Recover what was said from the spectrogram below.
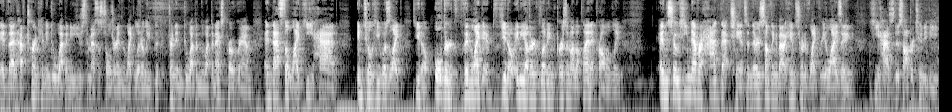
and that have turned him into a weapon and used him as a soldier, and like literally turned him into a weapon in the Weapon X program. And that's the life he had until he was like you know older than like you know any other living person on the planet probably and so he never had that chance. And there's something about him sort of like realizing he has this opportunity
